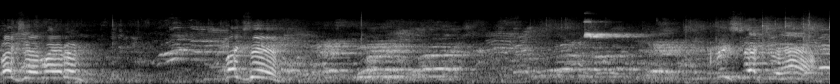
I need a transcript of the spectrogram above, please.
Legs in, Landon. Legs in. Three sets and a half.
